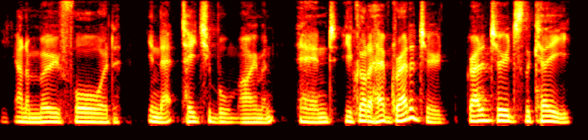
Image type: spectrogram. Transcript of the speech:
You're going to move forward in that teachable moment. And you've got to have gratitude. Gratitude's the key.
